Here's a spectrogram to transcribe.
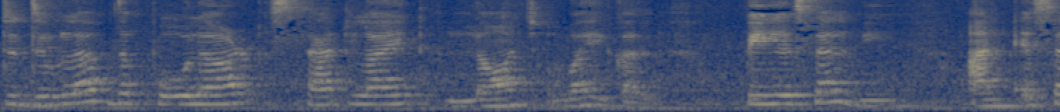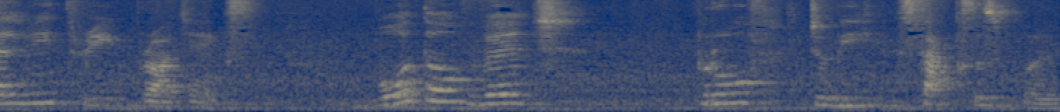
to develop the Polar Satellite Launch Vehicle PSLV and SLV-3 projects, both of which proved to be successful.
